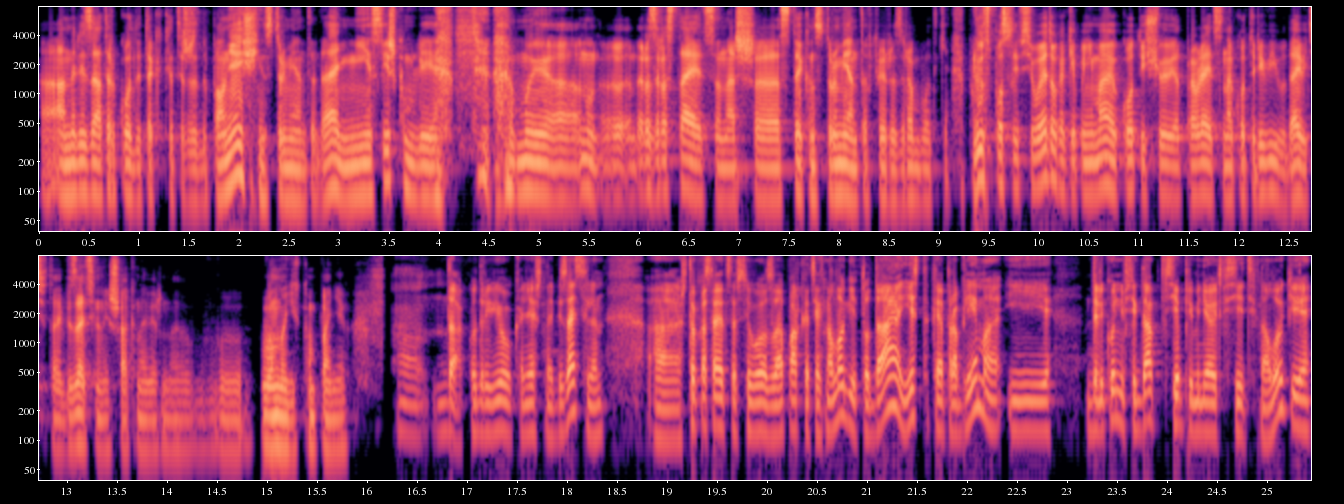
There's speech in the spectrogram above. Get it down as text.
анализатор кода, так как это же дополняющие инструменты, да, не слишком ли мы, э, ну, э, разрастается наш э, стек инструментов при разработке. Плюс после всего этого, как я понимаю, код еще и отправляется на код-ревью, да, ведь это обязательный шаг, наверное, в, во многих компаниях. Да, код-ревью, конечно, обязателен. А, что касается всего зоопарка технологий, то да, есть такая проблема, и далеко не всегда все применяют все технологии.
